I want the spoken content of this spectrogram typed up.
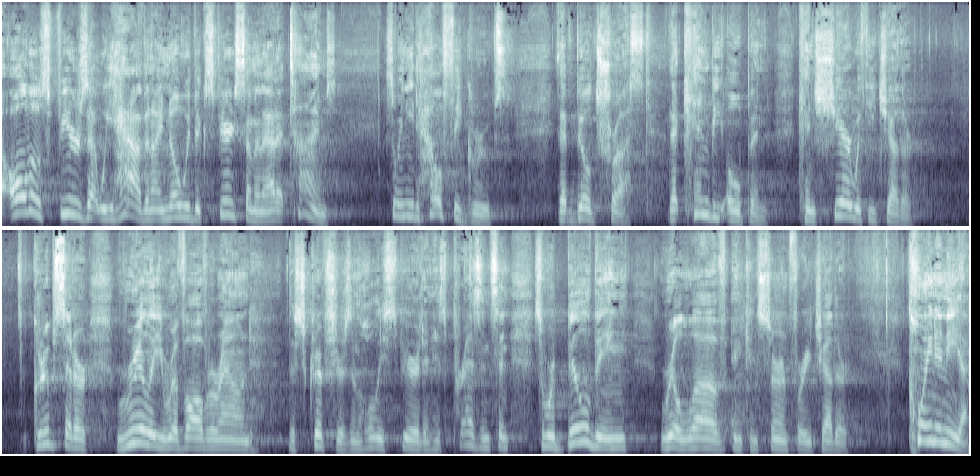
all those fears that we have. And I know we've experienced some of that at times. So we need healthy groups that build trust, that can be open, can share with each other. Groups that are really revolve around the scriptures and the Holy Spirit and His presence. And so we're building real love and concern for each other. Koinonia.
